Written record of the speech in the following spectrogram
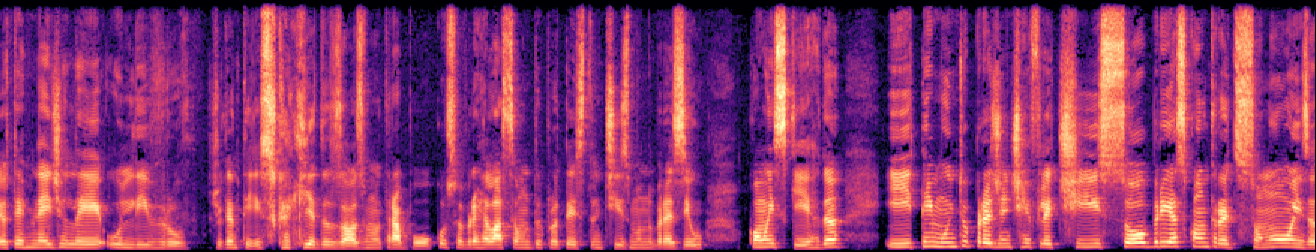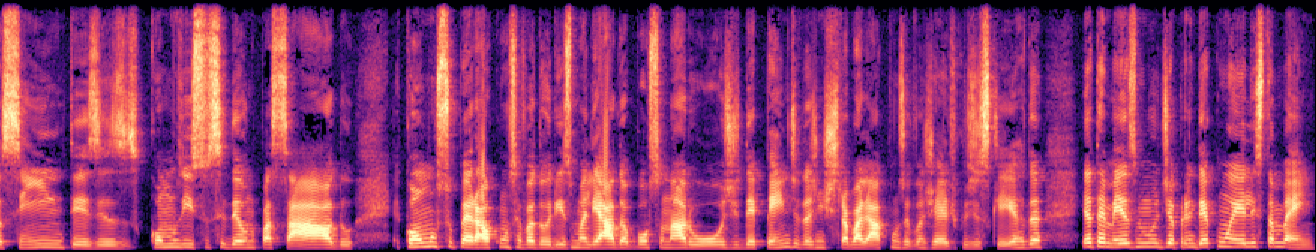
Eu terminei de ler o livro gigantesco aqui do Zósimo Trabuco sobre a relação do protestantismo no Brasil com a esquerda e tem muito para a gente refletir sobre as contradições, as sínteses, como isso se deu no passado, como superar o conservadorismo aliado ao Bolsonaro hoje depende da gente trabalhar com os evangélicos de esquerda e até mesmo de aprender com eles também.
